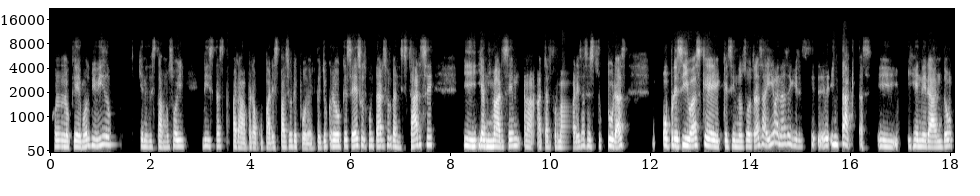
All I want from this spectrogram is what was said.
con lo que hemos vivido, quienes estamos hoy listas para, para ocupar espacios de poder. Entonces, yo creo que es eso, es juntarse, organizarse y, y animarse a, a transformar esas estructuras opresivas que, que sin nosotras ahí van a seguir eh, intactas y, generando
